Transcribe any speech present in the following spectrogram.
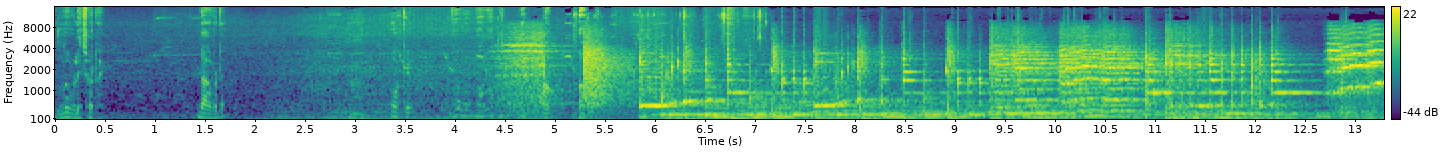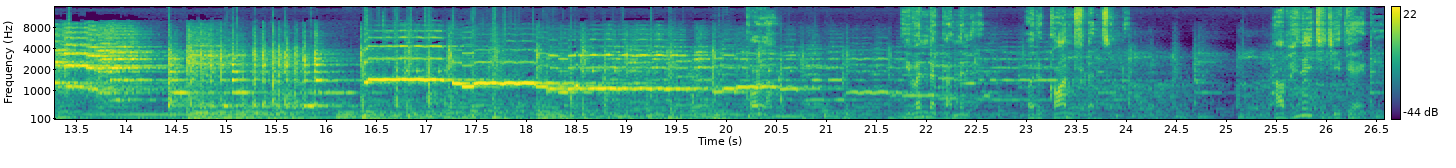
ഒന്ന് വിളിച്ചോട്ടെ. ഇതാ അവിടെ. ഓക്കെ. കോൺഫിഡൻസ് ഉണ്ട്. അഭിനയിച്ച് ചീത്തയായിട്ടില്ല.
